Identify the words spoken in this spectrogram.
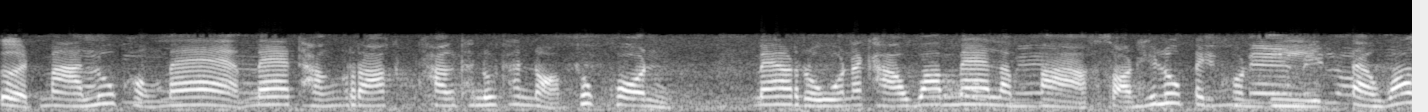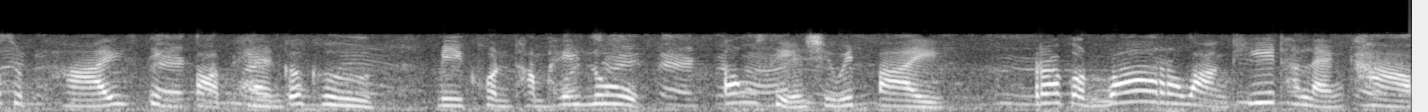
เกิดมาลูกของแม่ แม่ทั้งรัก ทั้งทนุถนอมทุกคน แม่รู้นะคะว่าแม่ลำบากสอนให้ลูกเป็นคนดี แต่ว่าสุดท้ายสิ่งตอบแทนก็คือ มีคนทำให้ลูกต้องเสียชีวิตไป ปรากฏว่าระหว่างที่แถลงข่าว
